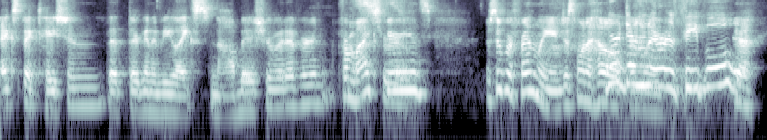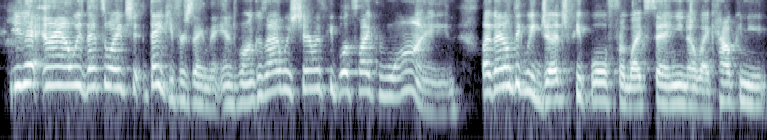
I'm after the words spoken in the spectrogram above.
expectation that they're gonna be like snobbish or whatever. And from my It's true. experience, they're super friendly and just want to help. We're down like, to earth people. Yeah. You know, and I always, that's why, I ch- thank you for saying that, Antoine, because I always share with people, it's like wine. Like, I don't think we judge people for like saying, you know, like, how can you,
